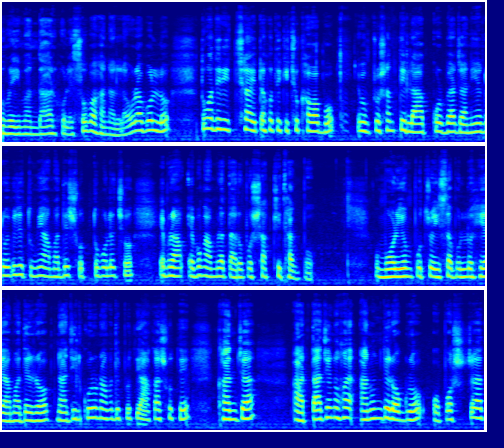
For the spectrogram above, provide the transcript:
তোমরা ইমানদার হলে সোবাহান আল্লাহ ওরা বলল, তোমাদের ইচ্ছা এটা হতে কিছু খাওয়াবো এবং প্রশান্তি লাভ করবে আর জানিয়ে রইবে যে তুমি আমাদের সত্য বলেছ এবং আমরা তার উপর সাক্ষী থাকব। মরিয়ম পুত্র ঈসা বলল, হে আমাদের রব, নাজিল করুন আমাদের প্রতি আকাশ হতে খাঞ্জা, আর তা যেন হয় আনন্দের অগ্র ও পশ্চাৎ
